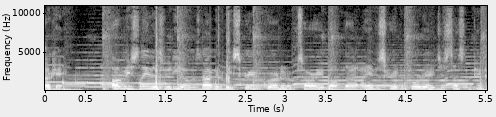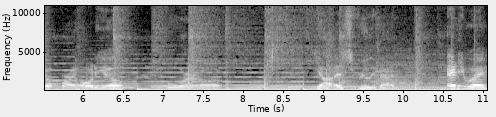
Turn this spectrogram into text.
Okay, obviously this video is not going to be screen recorded. I'm sorry about that. I have a screen recorder. It just doesn't pick up my audio or, uh, yeah, it's really bad. Anyway,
